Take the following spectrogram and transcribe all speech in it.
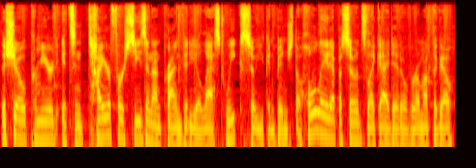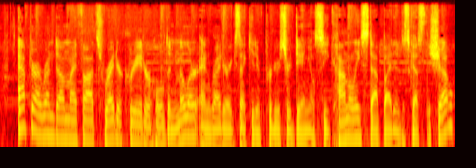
The show premiered its entire first season on Prime Video last week, so you can binge the whole eight episodes like I did over a month ago. After I run down my thoughts, writer creator Holden Miller and writer executive producer Daniel C. Connolly stop by to discuss the show.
